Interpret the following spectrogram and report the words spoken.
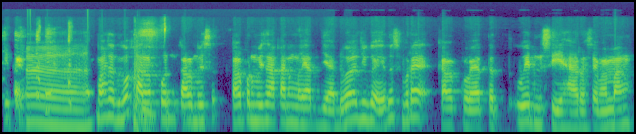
Gitu. Uh. Maksud gue kalaupun kalau mis, kalaupun misalkan ngelihat jadwal juga itu sebenarnya calculated win sih harusnya memang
